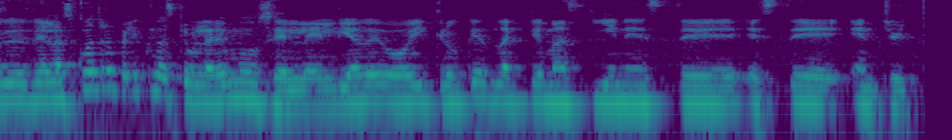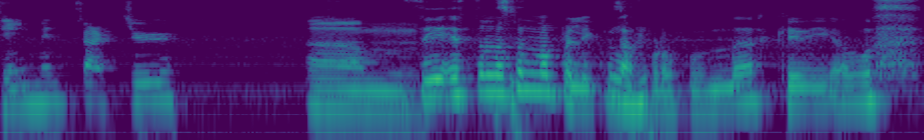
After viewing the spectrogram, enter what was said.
desde las cuatro películas que hablaremos el, el día de hoy, creo que es la que más tiene este, este entertainment factor. Sí, esto no es una película profunda, que digamos.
